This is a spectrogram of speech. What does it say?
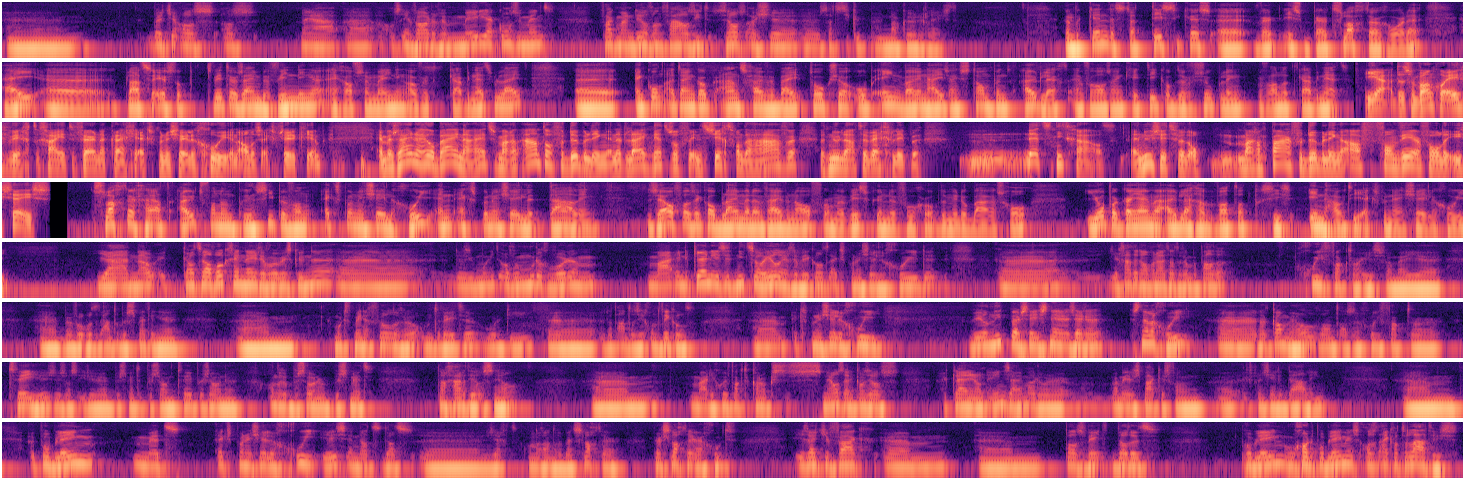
uh, dat je als, als, nou ja, als eenvoudige mediaconsument vaak maar een deel van het verhaal ziet, zelfs als je statistieken nauwkeurig leest. Een bekende statisticus uh, werd, is Bert Slachter geworden. Hij uh, plaatste eerst op Twitter zijn bevindingen en gaf zijn mening over het kabinetsbeleid. Uh, en kon uiteindelijk ook aanschuiven bij Talkshow op 1, waarin hij zijn standpunt uitlegt en vooral zijn kritiek op de versoepeling van het kabinet. Ja, dat is een wankel evenwicht. Ga je te ver, dan krijg je exponentiële groei en anders exponentiële krimp. En we zijn er heel bijna. Hè. Het is maar een aantal verdubbelingen. En het lijkt net alsof we in het zicht van de haven het nu laten wegglippen. Net niet gehaald. En nu zitten we op maar een paar verdubbelingen af van weer volle IC's. Slachter gaat uit van een principe van exponentiële groei en exponentiële daling. Zelf was ik al blij met een 5,5 voor mijn wiskunde vroeger op de middelbare school. Joppe, kan jij me uitleggen wat dat precies inhoudt, die exponentiële groei? Ja, nou, ik had zelf ook geen 9 voor wiskunde. Uh, dus ik moet niet overmoedig worden. Maar in de kern is het niet zo heel ingewikkeld, exponentiële groei. De, je gaat er dan vanuit dat er een bepaalde groeifactor is, waarmee je uh, bijvoorbeeld het aantal besmettingen um, moet vermenigvuldigen om te weten hoe die, dat aantal zich ontwikkelt. Um, exponentiële groei wil niet per se sne zeggen snelle groei. Dat kan wel, want als een groeifactor 2 is, dus als iedere besmette persoon twee personen, andere personen besmet, dan gaat het heel snel. Um, maar die groeifactor kan ook snel zijn. Het kan zelfs kleiner dan 1 zijn, waardoor er, waarmee er sprake is van een uh, exponentiële daling. Um, het probleem met exponentiële groei is, en dat, dat uh, zegt onder andere Bert Slachter, Bert Slachter erg goed, is dat je vaak um, um, pas weet dat het probleem, hoe groot het probleem is, als het eigenlijk al te laat is.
